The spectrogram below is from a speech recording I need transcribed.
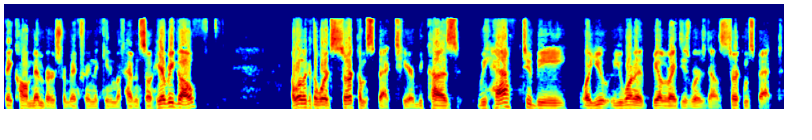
they call members from entering the kingdom of heaven. So here we go. I want to look at the word circumspect here because we have to be or you you want to be able to write these words down circumspect.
